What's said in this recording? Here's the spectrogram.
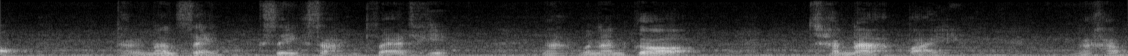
อกทางด้านเสกเสกสรรแฟร์เทคนะวันนั้นก็ชนะไปนะครับ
